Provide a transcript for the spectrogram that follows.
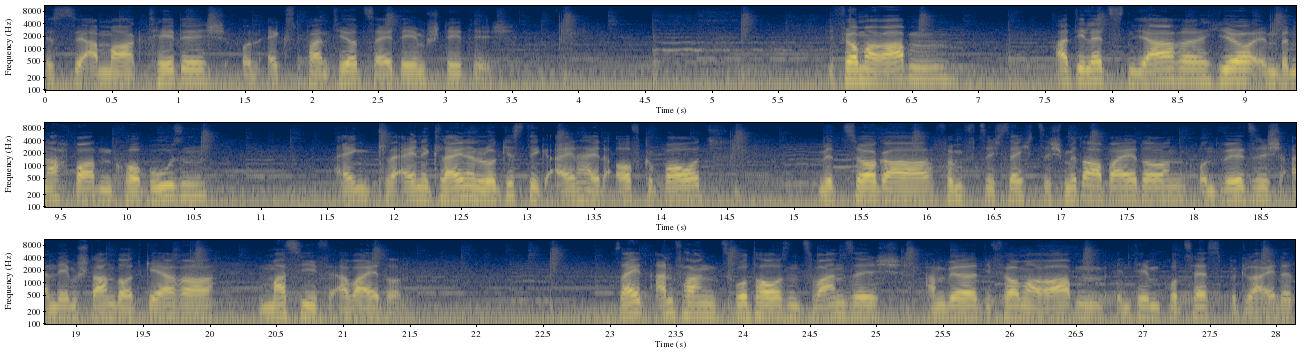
ist sie am Markt tätig und expandiert seitdem stetig. Die Firma Raben hat die letzten Jahre hier im benachbarten Korbusen eine kleine Logistikeinheit aufgebaut mit ca. 50, 60 Mitarbeitern und will sich an dem Standort Gera massiv erweitern. Seit Anfang 2020 haben wir die Firma Raben in dem Prozess begleitet.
